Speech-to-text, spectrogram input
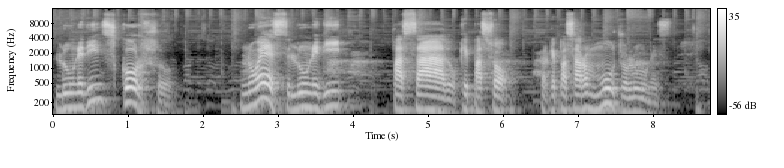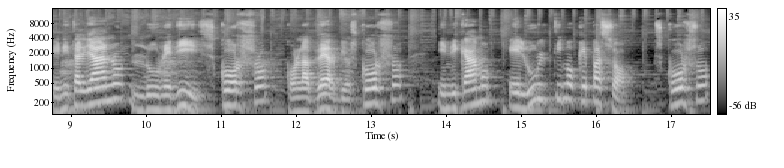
Lunedì scorso. No es lunedì passato che passò, perché passaron mucho lunes. In italiano lunedì scorso con l'avverbio scorso indicamo è l'ultimo che passò. Scorso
